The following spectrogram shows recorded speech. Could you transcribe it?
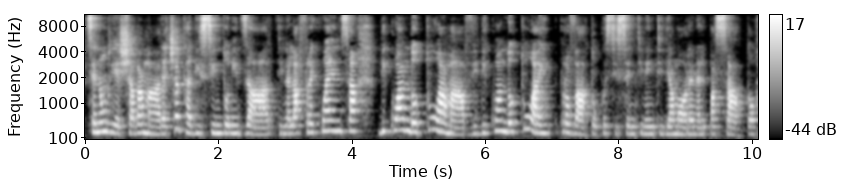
se non riesci ad amare cerca di sintonizzarti nella frequenza di quando tu amavi, di quando tu hai provato questi sentimenti di amore nel passato,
